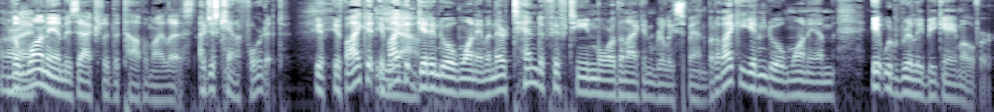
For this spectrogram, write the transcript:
the right. 1M is actually the top of my list. I just can't afford it. If, if I could if I could get into a 1M and they're 10 to 15 more than I can really spend, but if I could get into a 1M, it would really be game over.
